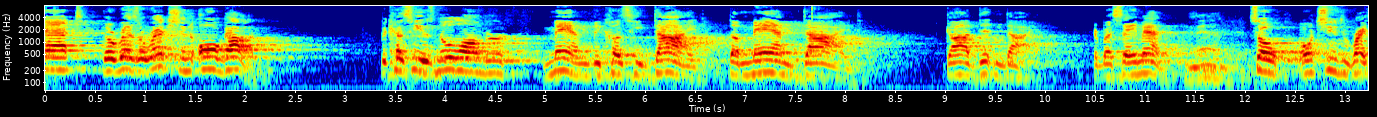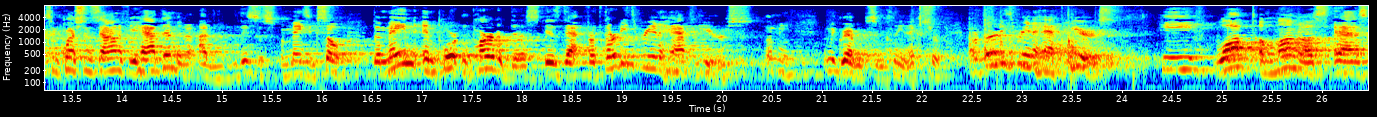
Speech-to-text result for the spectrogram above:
at the resurrection all God. Because he is no longer man, because he died. The man died. God didn't die. Everybody say amen. Amen. So I want you to write some questions down if you have them. And I, this is amazing. So the main important part of this is that for 33 and a half years, let me, let me grab some Kleenex. Sure. For 33 and a half years, he walked among us as,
